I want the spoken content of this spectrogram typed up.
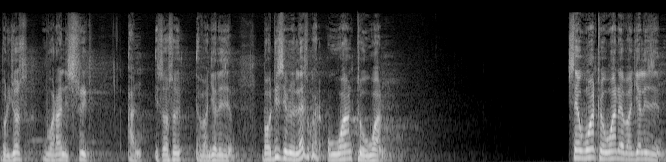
but just move around the street. And it's also evangelism. But this evening, let's at one to one. Say one to one evangelism.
